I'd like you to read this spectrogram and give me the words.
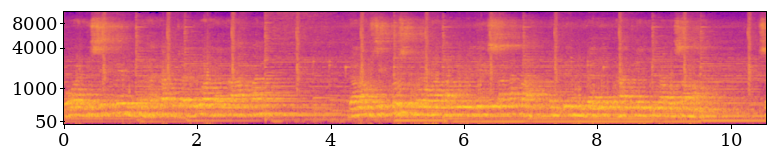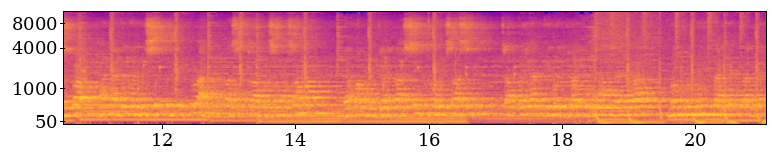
bahwa disiplin terhadap jadwal dan dalam siklus pengelolaan APBD sangatlah penting menjadi perhatian kita bersama. Sebab hanya dengan disiplin itulah kita secara bersama-sama dapat menjaga sinkronisasi capaian kinerja keuangan daerah memenuhi target-target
